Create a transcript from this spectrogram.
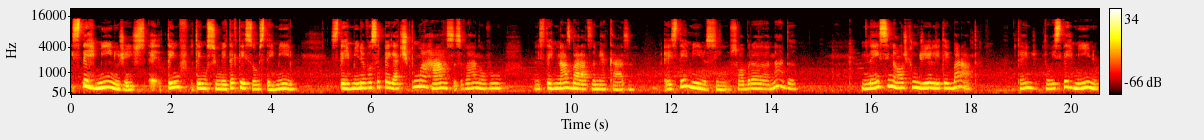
extermínio, gente, é, tem, tem um filme até que tem esse nome extermínio. Extermínio é você pegar tipo uma raça, você fala, ah, não vou exterminar as baratas da minha casa. É extermínio, assim, sobra nada. Nem sinal de que um dia ali teve barata. Entende? Então, extermínio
